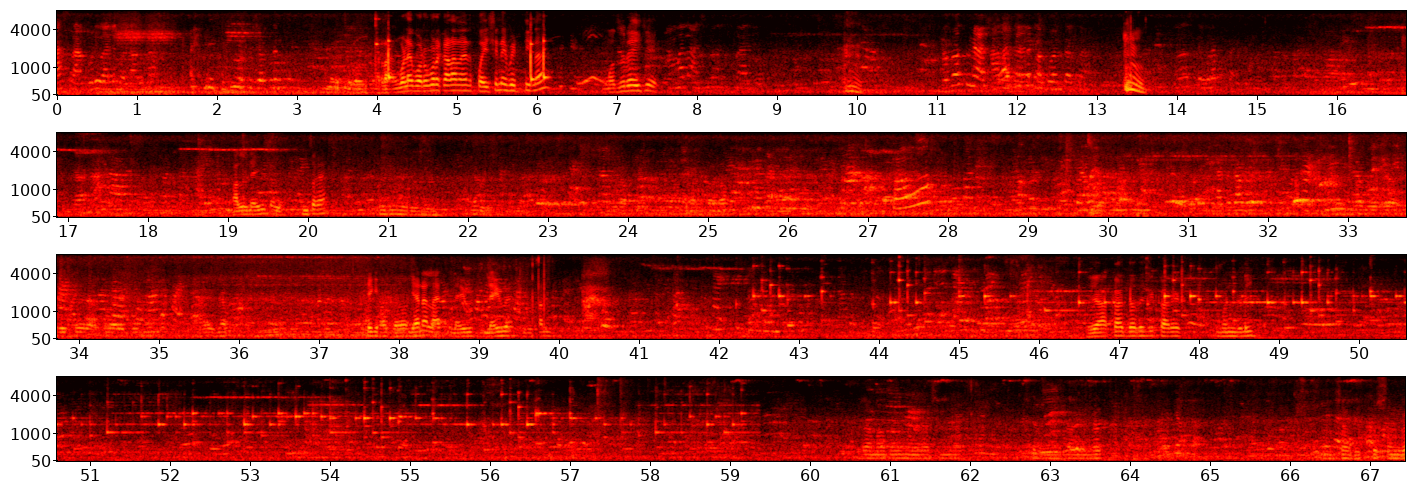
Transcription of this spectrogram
खास रांगोळीवाले बनवणार रांगोळ्या बरोबर काढा नाही पैसे नाही भेटती ना मजूर यायचे आम्हाला आशीर्वाद पाहिजे. आवाज येतो ना? बस तेवढंच पाहिजे. मला द्यावी चालेल तुमचं काय ठीक आहे घ्या ना लाईव्ह लाईव्ह लाईव्ह आहे चालेल. हे आकाश दादाची कार्य मंडळी रमाबाई महिला संघ महिला मंडळ आमचा भिक्खू संघ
